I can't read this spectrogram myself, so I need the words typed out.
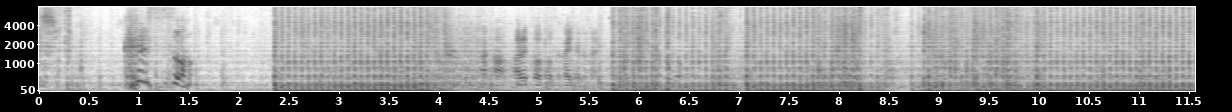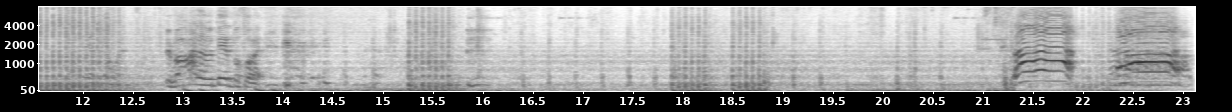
ウチくっそ。あああれとは戦いたくないまだ撃てんとそれ。あーあ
